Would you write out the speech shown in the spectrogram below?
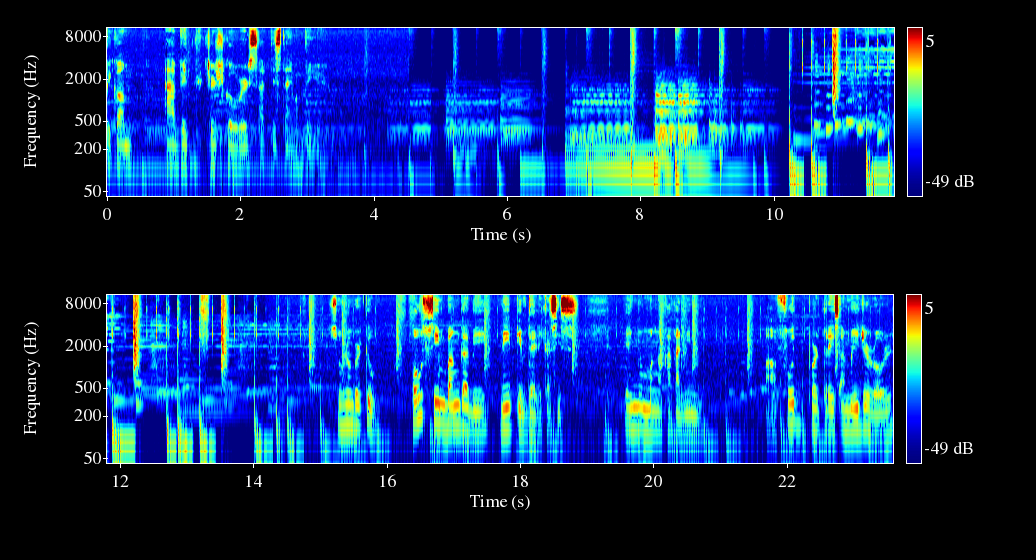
become avid churchgoers at this time of the year. So number two, post-simbang gabi native delicacies. Yan yung mga kakanin. Uh, food portrays a major role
